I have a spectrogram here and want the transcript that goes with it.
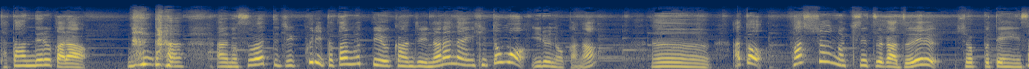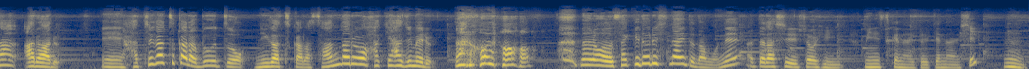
畳んでるから、なんか、あの、座ってじっくり畳むっていう感じにならない人もいるのかな？うん。あと、ファッションの季節がずれるショップ店員さんあるある。えー8月からブーツを、2月からサンダルを履き始める。なるほど。なるほど。先取りしないとだもんね。新しい商品身につけないといけないし。うん。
